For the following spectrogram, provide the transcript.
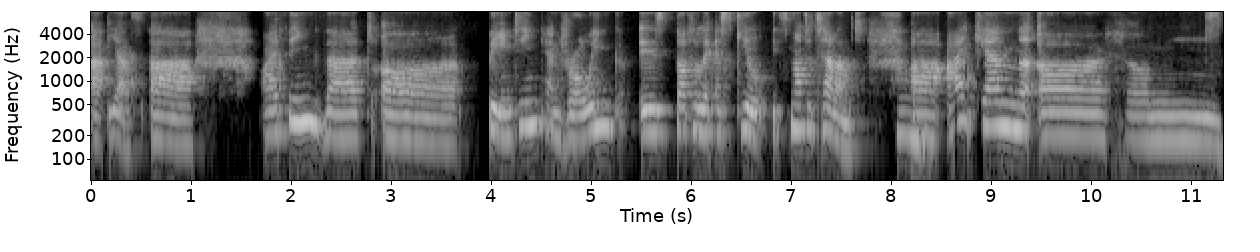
uh, yes. Uh, I think that uh, painting and drawing is totally a skill. It's not a talent. Mm, Uh, I can. Uh, um,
